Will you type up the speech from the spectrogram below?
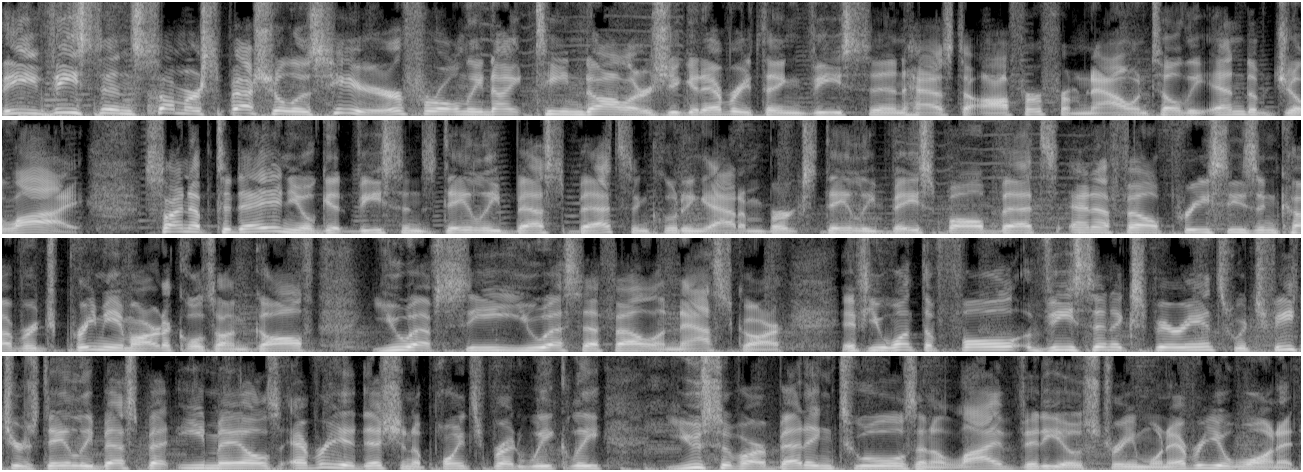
The VSIN Summer Special is here for only $19. You get everything VSIN has to offer from now until the end of July. Sign up today and you'll get VSIN's daily best bets, including Adam Burke's daily baseball bets, NFL preseason coverage, premium articles on golf, UFC, USFL, and NASCAR. If you want the full VSIN experience, which features daily best bet emails, every edition of Point Spread Weekly, use of our betting tools, and a live video stream whenever you want it,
